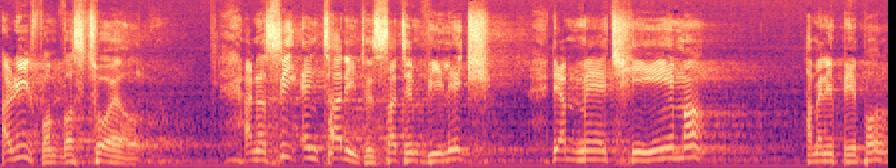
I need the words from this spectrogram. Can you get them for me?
i read from verse 12 and as he entered into a certain village there met him how many people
